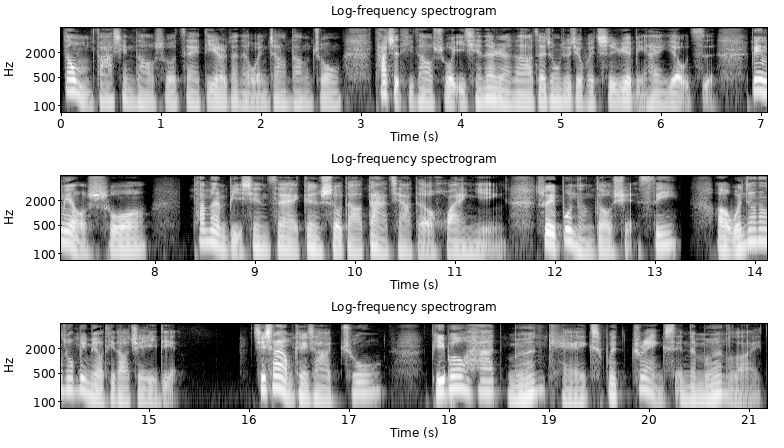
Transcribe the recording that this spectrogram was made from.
但我们发现到说，在第二段的文章当中，他只提到说，以前的人啊，在中秋节会吃月饼和柚子，并没有说。他们比现在更受到大家的欢迎，所以不能够选 C。呃，文章当中并没有提到这一点。接下来我们看一下猪，People had mooncakes with drinks in the moonlight。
